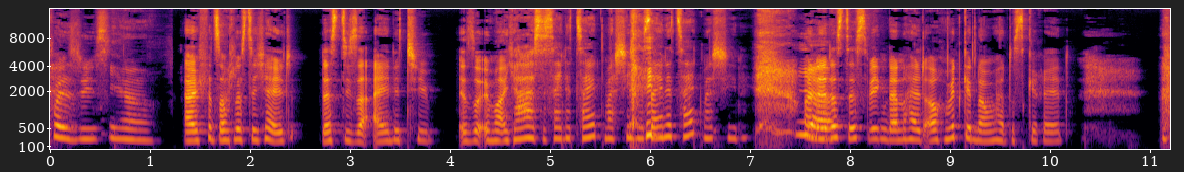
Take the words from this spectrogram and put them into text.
Voll süß. Ja. Aber ich find's auch lustig halt, dass dieser eine Typ so immer, ja, es ist eine Zeitmaschine, es ist eine Zeitmaschine. Und er das deswegen dann halt auch mitgenommen hat, das Gerät.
